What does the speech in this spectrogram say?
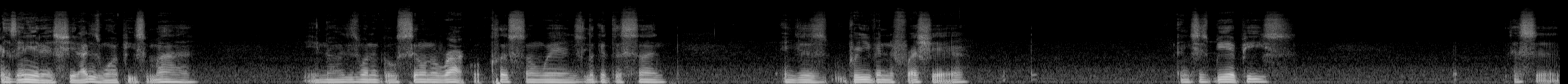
is any of that shit. I just want peace of mind. You know, I just want to go sit on a rock or cliff somewhere and just look at the sun and just breathe in the fresh air and just be at peace. That's it.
